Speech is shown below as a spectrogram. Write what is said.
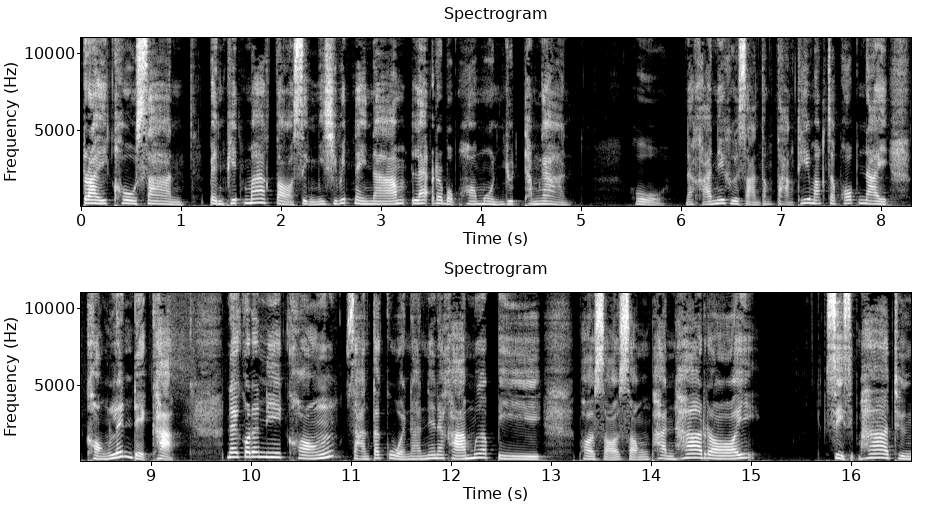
ไตรโคซาน เป็นพิษมากต่อสิ่งมีชีวิตในน้ำและระบบฮอร์โมนหยุดทำงาน โหนะคะ นี่คือสารต่างๆ ที่มักจะพบในของเล่นเด็กค่ะ ในกรณีของสารตะกั่วนั้นเนี่ยนะคะ เมื่อปี พศ 2545 ถึง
